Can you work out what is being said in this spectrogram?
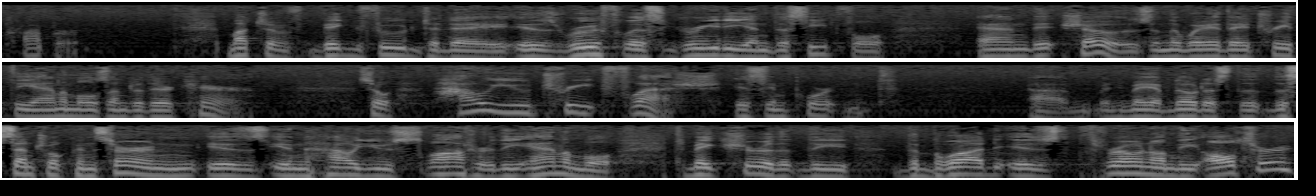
proper. Much of big food today is ruthless, greedy, and deceitful, and it shows in the way they treat the animals under their care. So, how you treat flesh is important. Um, and you may have noticed that the central concern is in how you slaughter the animal to make sure that the, the blood is thrown on the altar,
